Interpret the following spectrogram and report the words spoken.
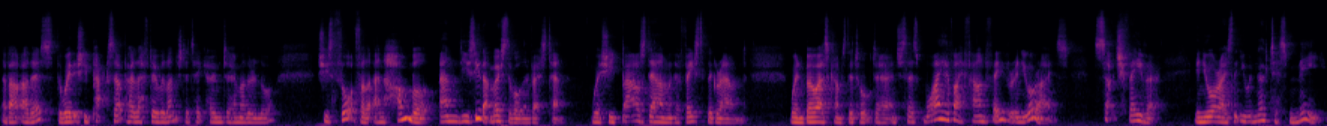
about others, the way that she packs up her leftover lunch to take home to her mother in law. She's thoughtful and humble, and you see that most of all in verse 10, where she bows down with her face to the ground when Boaz comes to talk to her, and she says, Why have I found favor in your eyes? Such favor in your eyes that you would notice me,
